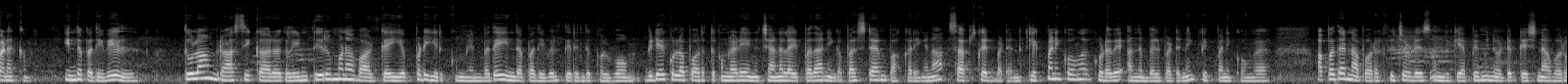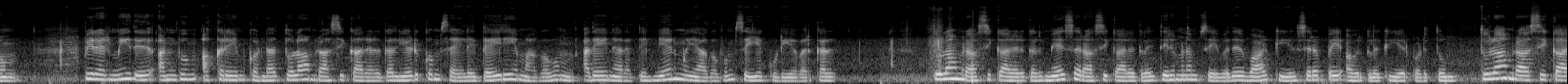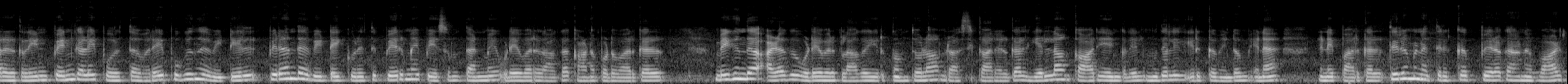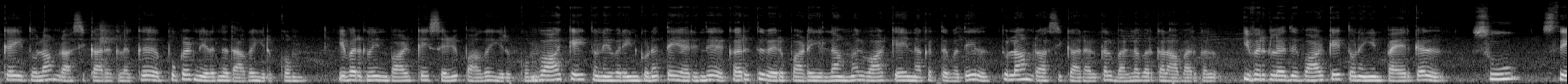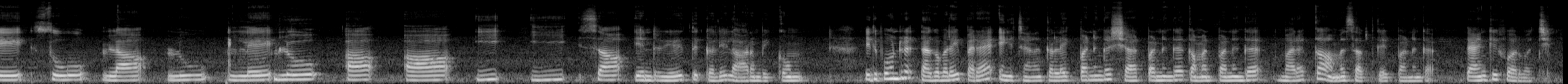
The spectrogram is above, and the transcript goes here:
வணக்கம். இந்த பதிவில் துலாம் ராசிக்காரர்களின் திருமண வாழ்க்கை எப்படி இருக்கும் என்பதை இந்த பதிவில் தெரிந்து கொள்வோம். வீடியோக்குள்ளே போகிறதுக்கு முன்னாடி எங்கள் சேனலை இப்போ தான் நீங்கள் ஃபஸ்ட் டைம் பார்க்குறீங்கன்னா சப்ஸ்கிரைப் பட்டன் கிளிக் பண்ணிக்கோங்க. கூடவே அந்த பெல் பட்டனையும் கிளிக் பண்ணிக்கோங்க. அப்போ தான் நான் போகிற ஃபியூச்சர் டேஸ் உங்களுக்கு எப்பயுமே நோட்டிஃபிகேஷனாக வரும். பிறர் மீது அன்பும் அக்கறையும் கொண்ட துலாம் ராசிக்காரர்கள் எடுக்கும் செயலை தைரியமாகவும் அதே நேரத்தில் நேர்மையாகவும் செய்யக்கூடியவர்கள். துலாம் ராசிக்காரர்கள் மேச ராசிக்காரர்களை திருமணம் செய்வது வாழ்க்கையில் சிறப்பை அவர்களுக்கு ஏற்படுத்தும். துலாம் ராசிக்காரர்களின் பெண்களை பொறுத்தவரை புகுந்த வீட்டில் பிறந்த வீட்டை குறித்து பெருமை பேசும் தன்மை உடையவர்களாக காணப்படுவார்கள். மிகுந்த அழகு உடையவர்களாக இருக்கும் துலாம் ராசிக்காரர்கள் எல்லா காரியங்களில் முதலில் இருக்க வேண்டும் என நினைப்பார்கள். திருமணத்திற்கு பிறகான வாழ்க்கை துலாம் ராசிக்காரர்களுக்கு புகழ் நிறைந்ததாக இருக்கும். இவர்களின் வாழ்க்கை செழிப்பாக இருக்கும். வாழ்க்கை துணைவரின் குணத்தை அறிந்து கருத்து வேறுபாடு இல்லாமல் வாழ்க்கையை நகர்த்துவதில் துலாம் ராசிக்காரர்கள் வல்லவர்கள் ஆவார்கள். இவர்களது வாழ்க்கை துணையின் பெயர்கள் சு சே சோ லா லு லே லோ ஆ ஆ இ ஈ சா என்ற எழுத்துக்களில் ஆரம்பிக்கும். இது போன்ற தகவலை பெற எங்கள் சேனலுக்கு லைக் பண்ணுங்கள் ஷேர் பண்ணுங்கள் கமெண்ட் பண்ணுங்கள் மறக்காமல் சப்ஸ்கிரைப் பண்ணுங்கள் தேங்க்யூ ஃபார் வாட்சிங்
